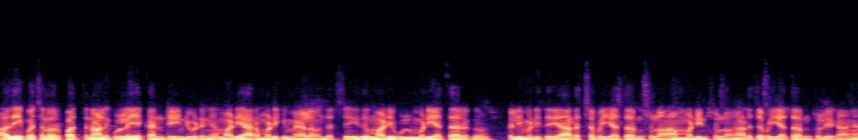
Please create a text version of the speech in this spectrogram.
அதிகபட்சம் ஒரு பத்து நாளைக்குள்ளேயே கன்றீண்டு விடுங்க. மடி அரை மடிக்கு மேலே வந்துருச்சு. இது மடி உள்மடியாக தான் இருக்கும். வெளிமடி தெரியாது. அடைச்ச பையாத்தார்னு சொல்லுவாங்க. ஆம் மடின்னு சொல்லுவாங்க. அடைச்ச பையாத்தாருன்னு சொல்லியிருக்காங்க.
